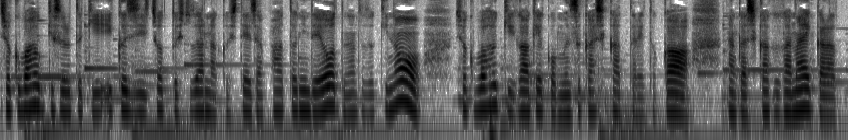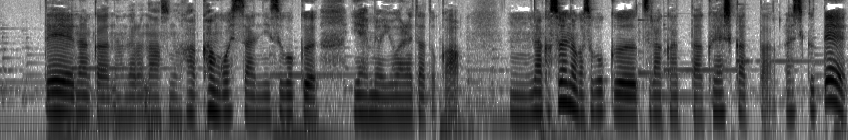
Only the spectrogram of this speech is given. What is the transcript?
職場復帰する時育児ちょっと一段落してじゃあパートに出ようってなった時の職場復帰が結構難しかったりとかなんか資格がないからってなんかなんだろうなその看護師さんにすごく嫌味を言われたとか、うん、なんかそういうのがすごく辛かった悔しかったらしくて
